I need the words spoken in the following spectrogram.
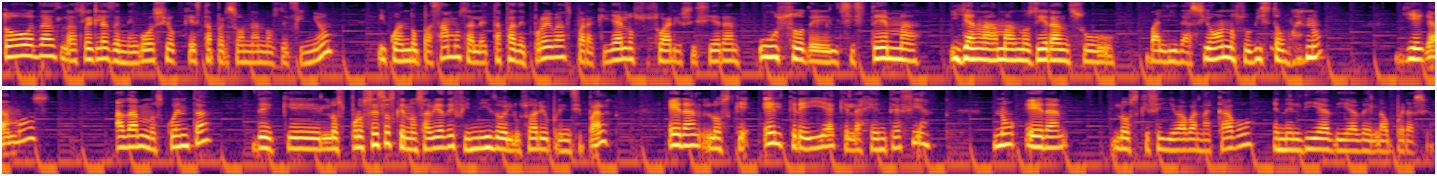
todas las reglas de negocio que esta persona nos definió y cuando pasamos a la etapa de pruebas para que ya los usuarios hicieran uso del sistema y ya nada más nos dieran su validación o su visto bueno, llegamos a darnos cuenta de que los procesos que nos había definido el usuario principal eran los que él creía que la gente hacía, no eran los que se llevaban a cabo en el día a día de la operación.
